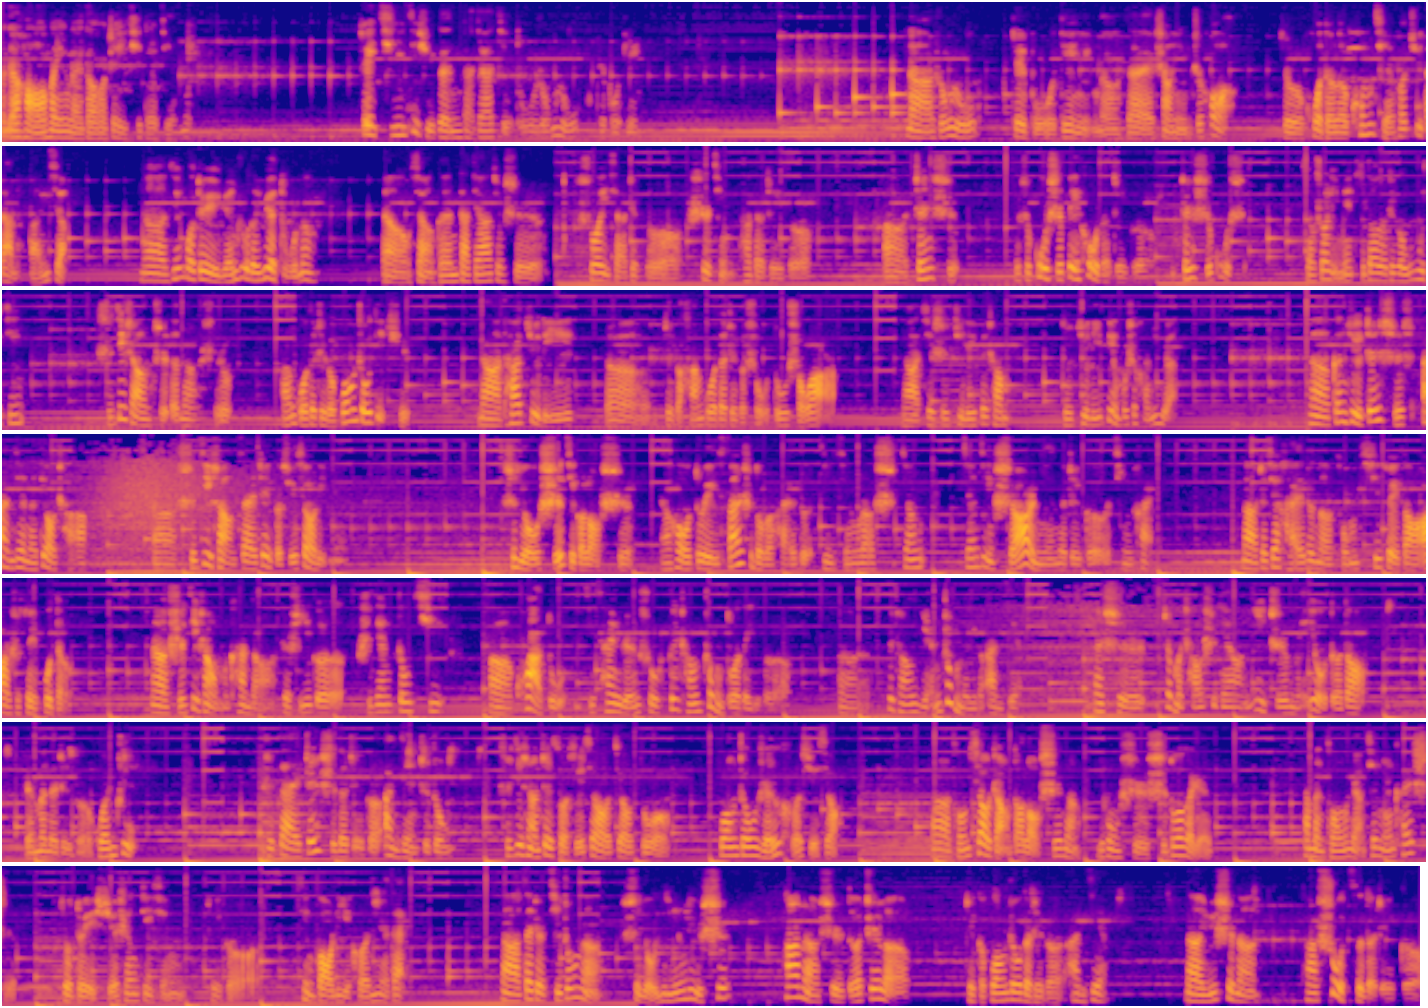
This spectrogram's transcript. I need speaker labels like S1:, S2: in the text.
S1: 大家好，欢迎来到这一期的节目。这一期继续跟大家解读《熔炉》这部电影。那《熔炉》这部电影呢，在上映之后啊，就获得了空前和巨大的反响。那经过对原著的阅读呢，那我想跟大家就是说一下这个事情它的这个呃真实，就是故事背后的这个真实故事。小说里面提到的这个乌金。实际上指的呢是韩国的这个光州地区，那它距离呃这个韩国的这个首都首尔，那其实距离非常，就距离并不是很远。那根据真实案件的调查，呃实际上在这个学校里面是有十几个老师，然后对三十多个孩子进行了十将将近十二年的这个侵害。那这些孩子呢，从七岁到二十岁不等。那实际上我们看到啊，这是一个时间周期，呃，跨度以及参与人数非常众多的一个，呃，非常严重的一个案件。但是这么长时间啊，一直没有得到人们的这个关注。就是在真实的这个案件之中，实际上这所学校叫做光州仁和学校。那从校长到老师呢，一共是十多个人。他们从两千年开始就对学生进行这个。性暴力和虐待，那在这其中呢，是有一名律师，他呢是得知了这个光州的这个案件，那于是呢，他数次的这个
